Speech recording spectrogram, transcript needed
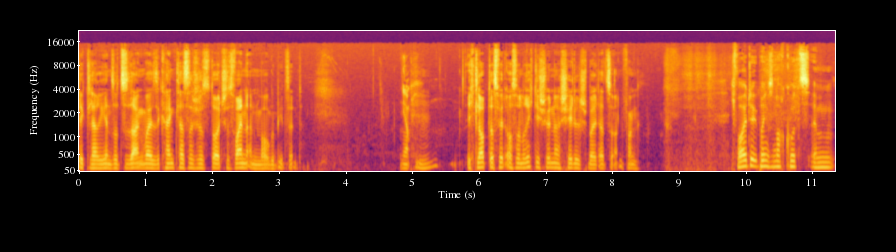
deklarieren sozusagen, weil sie kein klassisches deutsches Weinanbaugebiet sind. ja. Ich glaube, das wird auch so ein richtig schöner Schädelspalter zu Anfang. Ich wollte übrigens noch kurz, ähm,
